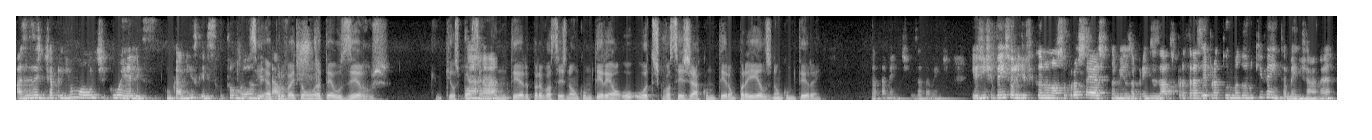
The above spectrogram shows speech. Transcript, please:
Às vezes a gente aprende um monte com eles, com caminhos que eles estão tomando. Sim, aproveitam até os erros que, que eles possam cometer para vocês não cometerem, ou outros que vocês já cometeram para eles não cometerem. Exatamente, exatamente. E a gente vem solidificando o nosso processo também, os aprendizados, para trazer para a turma do ano que vem também já, né?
